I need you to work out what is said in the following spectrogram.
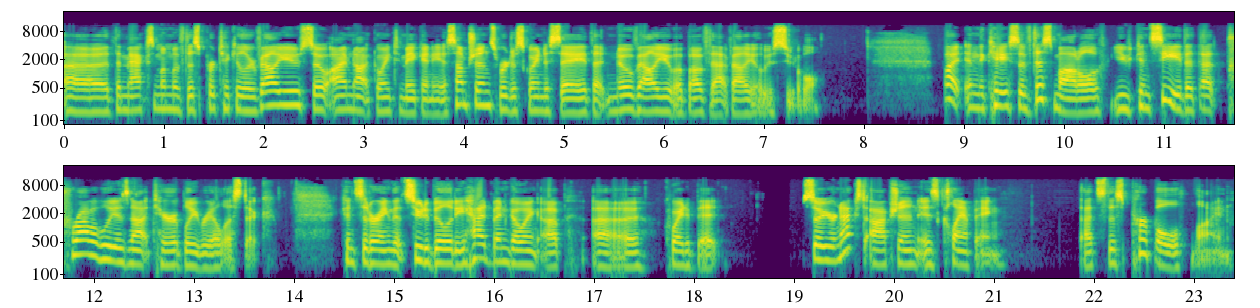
uh, the maximum of this particular value, so I'm not going to make any assumptions. We're just going to say that no value above that value is suitable. But in the case of this model, you can see that that probably is not terribly realistic, considering that suitability had been going up uh, quite a bit. So your next option is clamping. That's this purple line.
